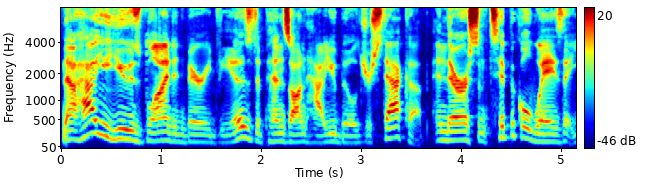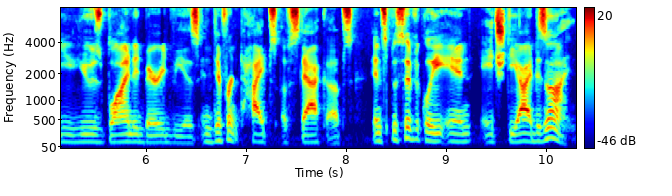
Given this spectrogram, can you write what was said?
Now how you use blind and buried vias depends on how you build your stack up. And there are some typical ways that you use blind and buried vias in different types of stack ups, and specifically in HDI design.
